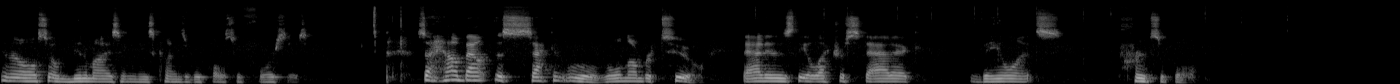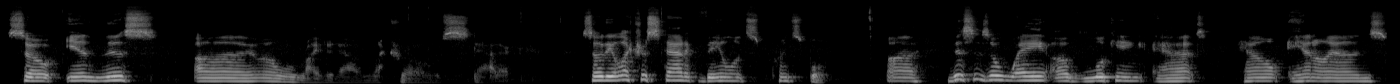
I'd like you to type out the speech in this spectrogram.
and then also minimizing these kinds of repulsive forces. So how about the second rule, rule number two? That is the electrostatic valence principle. So in this, uh, well, we'll write it out, electrostatic. So the electrostatic valence principle. Uh, this is a way of looking at how anions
